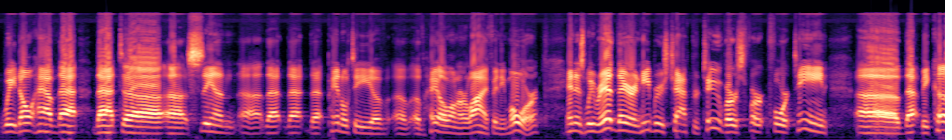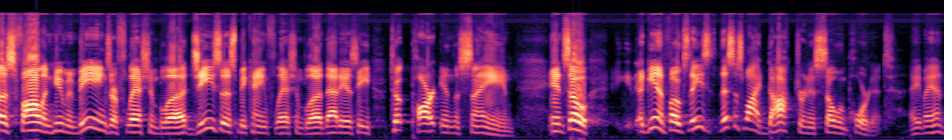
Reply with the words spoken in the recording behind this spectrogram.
we don't have that, that uh, uh sin, uh, that, that, that penalty of, of, of hell on our life anymore. And as we read there in Hebrews chapter 2, verse 14, uh, that because fallen human beings are flesh and blood, Jesus became flesh and blood. That is, he took part in the same. And so, again, folks, these, this is why doctrine is so important. Amen.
